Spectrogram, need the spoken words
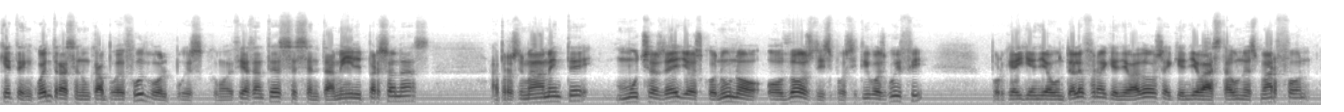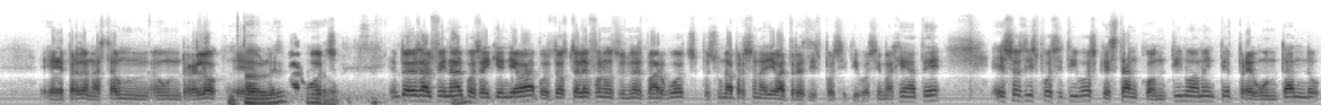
¿qué te encuentras en un campo de fútbol? Pues como decías antes, 60.000 personas aproximadamente muchos de ellos con uno o dos dispositivos wifi, porque hay quien lleva un teléfono, hay quien lleva dos, hay quien lleva hasta un smartphone, eh, perdón, hasta un, reloj, eh, smartwatch. Entonces al final pues hay quien lleva pues dos teléfonos, un smartwatch, pues una persona lleva tres dispositivos. Imagínate esos dispositivos que están continuamente preguntando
